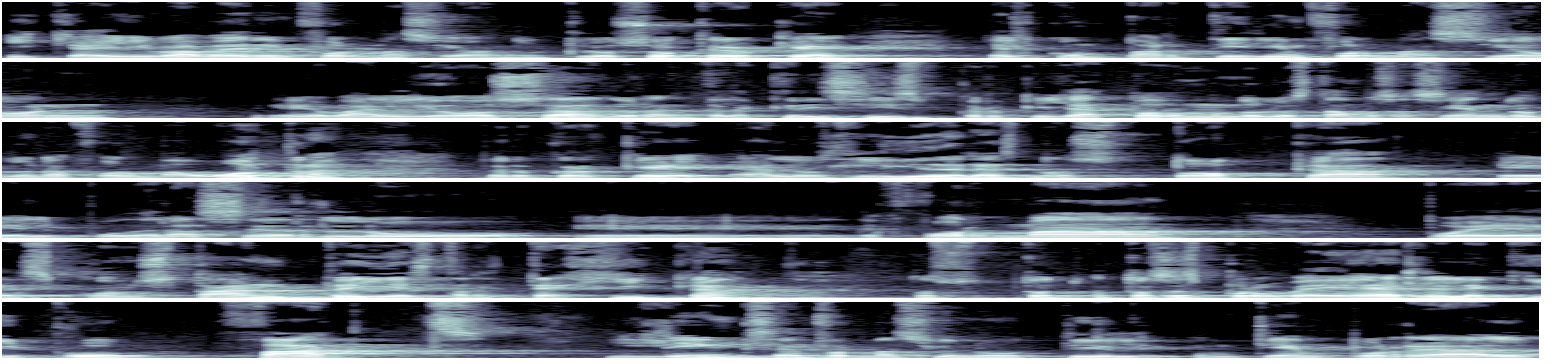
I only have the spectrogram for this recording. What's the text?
y que ahí va a haber información. Incluso creo que el compartir información eh, valiosa durante la crisis, creo que ya todo el mundo lo estamos haciendo de una forma u otra, pero creo que a los líderes nos toca el poder hacerlo eh, de forma pues constante y estratégica. Entonces, proveerle al equipo facts, links a información útil en tiempo real,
